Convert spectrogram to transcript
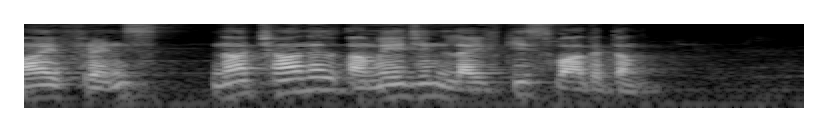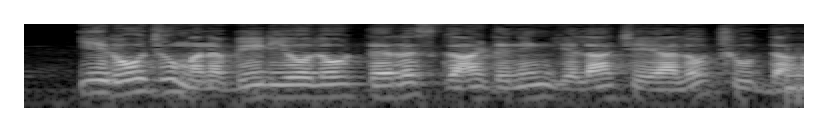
హాయ్ ఫ్రెండ్స్ నా ఛానల్ అమేజింగ్ లైఫ్కి స్వాగతం. ఈ రోజు మన వీడియోలో టెర్రస్ గార్డెనింగ్ ఎలా చేయాలో చూద్దాం.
